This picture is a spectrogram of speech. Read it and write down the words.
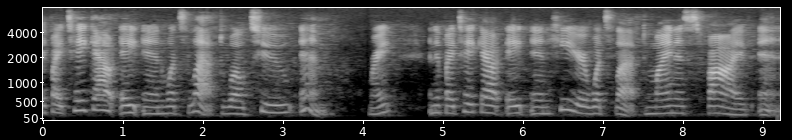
If I take out 8n, what's left? Well, 2m, right? And if I take out 8n here, what's left? Minus 5n.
